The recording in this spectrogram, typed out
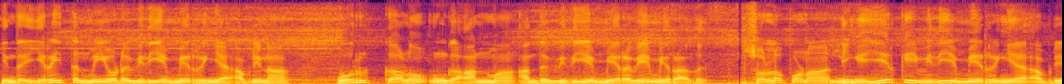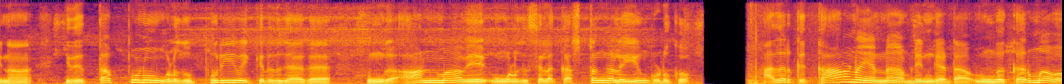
இந்த இறைத்தன்மையோட விதியை மீறுறீங்க அப்படின்னா ஒரு காலம் உங்கள் ஆன்மா அந்த விதியை மீறவே மீறாது. சொல்லப்போனால் நீங்கள் இயற்கை விதியை மீறுறீங்க அப்படின்னா இது தப்புன்னு உங்களுக்கு புரிய வைக்கிறதுக்காக உங்கள் ஆன்மாவே உங்களுக்கு சில கஷ்டங்களையும் கொடுக்கும். அதற்கு காரணம் என்ன அப்படின்னு கேட்டால் உங்கள் கர்மாவை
